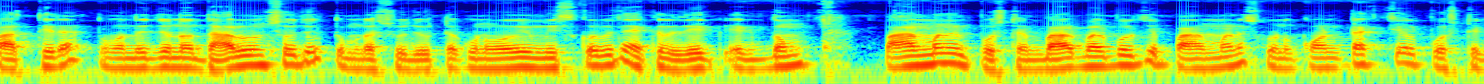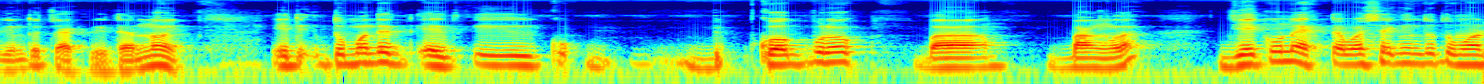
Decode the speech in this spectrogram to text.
প্রার্থীরা, তোমাদের জন্য দারুণ সুযোগ, তোমরা সুযোগটা কোনোভাবেই মিস করবে না। একদম পারমানেন্ট পোস্ট আমি বারবার বলছি পারমানেন্ট কোনো কন্ট্রাকচুয়াল পোস্টে কিন্তু চাকরিটা নয়। এটি তোমাদের ককবরক বা বাংলা যে কোনো একটা ভাষায় কিন্তু তোমার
